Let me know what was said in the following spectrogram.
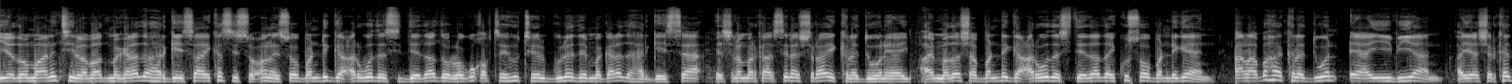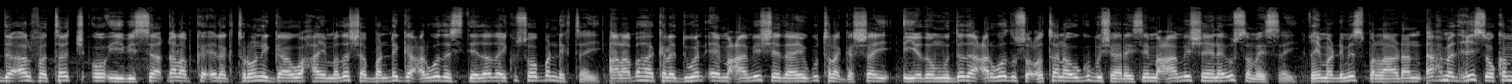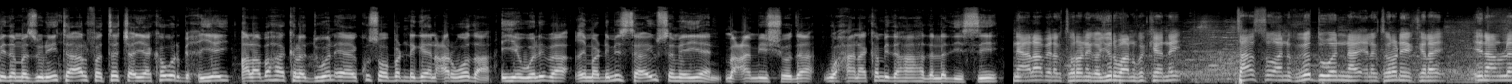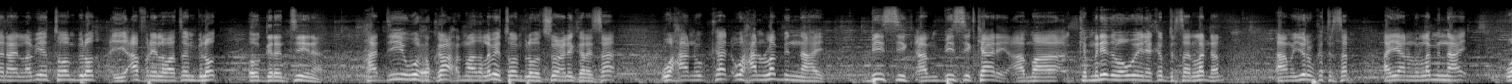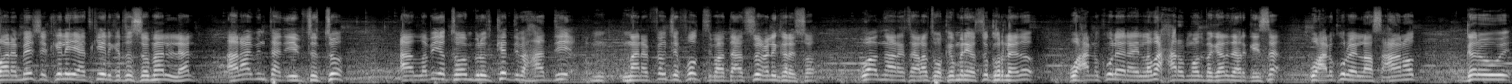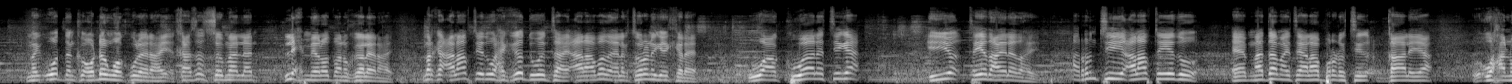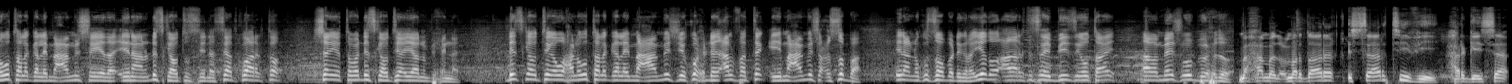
iyadoo maalintii labaad magaalada hargeysa ay ka sii soconayso bandhigga carwada sideedaad oo lagu qabtay hotel gulad ee magaalada hargeysa. Islamarkaasina sharaa'ig kala duwan ay madasha bandhigga carwada sideedaad ay ku soo bandhigeen alaabaha kala duwan ee ay iibiyaan ayaa shirkadda alfa taj oo iibisa qalabka elektroniga waxay madasha bandhigga carwada sideedaad ay ku soo bandhigtay. Alaabaha kala duwan ee macaamiisheeda ay ugu tala gashay iyadoo muddada carwadu socotana ugu bushaaraysay macaamiisha inay u samaysay. Qiimo dhimis ballaadhan axmed xiis oo ka mida mas'uuliyiinta alfa taj ayaa ka warbixiyey alaabaha kala duwan ee ay ku soo bandhigeen carwada iyo weliba qiimo dhimista ay u sameeyeen macaamiishooda. Waxaana ka mid ahaa hadalladiisii taasoo aannu kaga duwannahay elektroniga kale inaannu leenahay labiyo toban bilood iyo afariyo labaatan bilood oo garantiina. Haddii wuxuu kaa xumaado labiyo toban bilood soo celin karaysaa. Waxaannu la midnahay bisig ama bisi kari ama kambaniyada waaweyn ee ka tirsan london ama yurub ka tirsan ayaannu la midnahay. Waana meesha keliya aad ka heli karta somalilan alaab intaad iibsato aad labiyo toban bilood kadib haddii manufacture fault timaadda aad soo celin karayso waadna aragtaa alaabta waa kambaniga sokorleedo waxaannu ku leenahay laba xarumood magaalada hargeysa. Waxaannu ku leenahay laascaanood garoowe waddanka oo dhan waa ku leenahay. Khaasada somalilan lix meelood baannu kaga leenahay. Marka alaabteedu waxay kaga duwan tahay alaabada elektroniga ee kale waa kuwalitiga iyo tayada ay leedahay. Runtii alaabtayadu maadaama ay tahay alaab product qaaliya waxaan ugu talagallay macaamiishayada inaannu discount u siinna si aad ku aragto shan iyo toban discounti ayaannu bixinnay discountiga waxaan ugu talagalay macaamiishii ku xidhnay alfateg iyo macaamiisha cusubba inaannu ku soo bandhigno iyadoo aad aragta siday biisiga u tahay ama meesha u buuxdo. Maxamed cumar daariq star t v hargeysa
